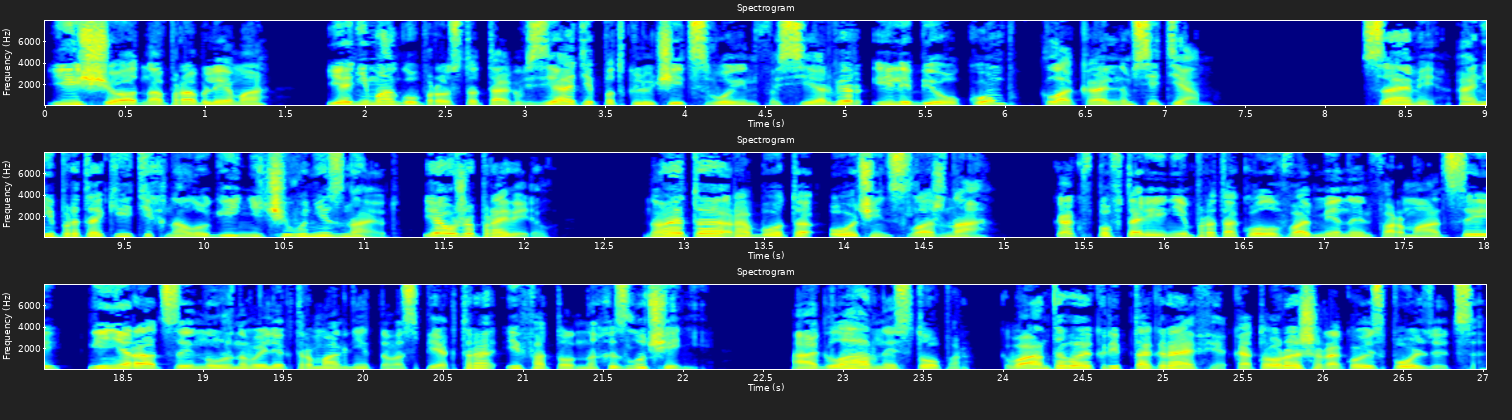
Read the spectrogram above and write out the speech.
Еще одна проблема. Я не могу просто так взять и подключить свой инфосервер или биокомп к локальным сетям. Сами они про такие технологии ничего не знают, я уже проверил. Но эта работа очень сложна, как в повторении протоколов обмена информацией, генерации нужного электромагнитного спектра и фотонных излучений. А главный стопор – квантовая криптография, которая широко используется.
